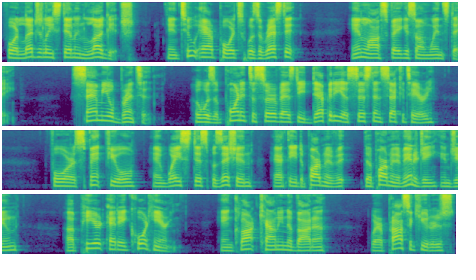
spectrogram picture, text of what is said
for allegedly stealing luggage in two airports was arrested in Las Vegas on Wednesday. Samuel Brinton, who was appointed to serve as the Deputy Assistant Secretary for Spent Fuel and Waste Disposition at the Department of, Department of Energy in June, appeared at a court hearing in Clark County, Nevada, where prosecutors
